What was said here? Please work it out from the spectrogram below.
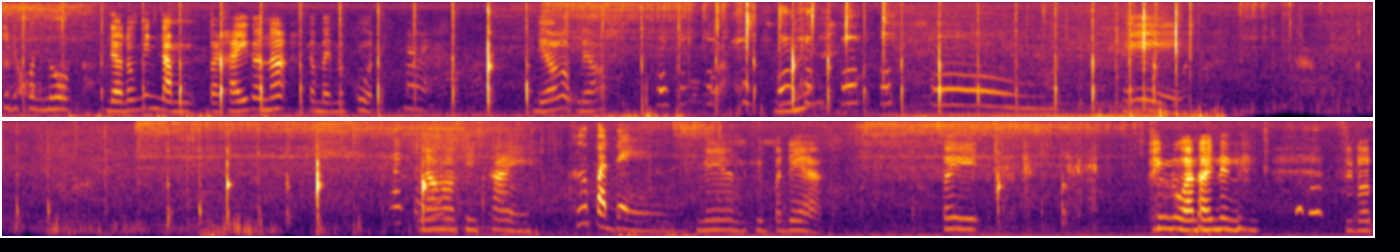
กินคนลูกเดี๋ยวต้องบินดำตะไคร้ก่อนนะกับใบมะกรูด แม่ เดี๋ยวลูกเดี๋ยวเฮ้แล้วเราสีใส่ คือปลาแดง แม่นคือปลาแดกใส่เพ่งนัวหน่อยหนึ่งสุดรส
